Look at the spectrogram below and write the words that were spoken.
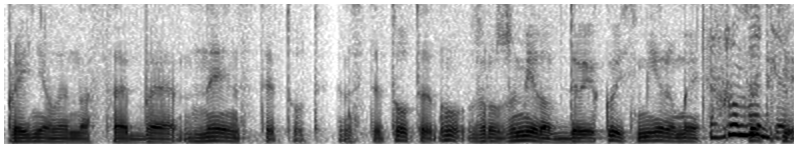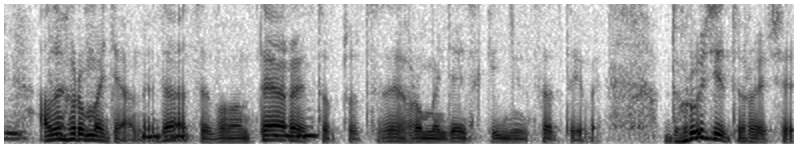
прийняли на себе не інститути. Інститути, ну зрозуміло, до якоїсь міри ми Громадяни. все-таки- але громадяни, да, це волонтери, тобто це громадянські ініціативи. В Грузії, до речі,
